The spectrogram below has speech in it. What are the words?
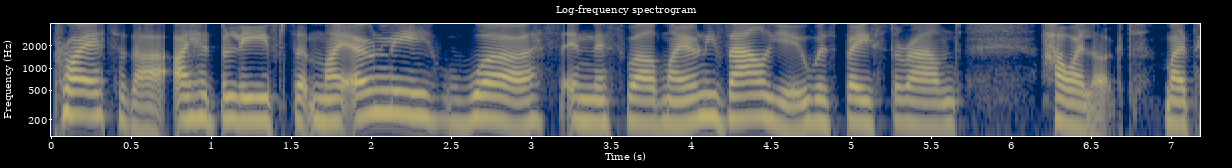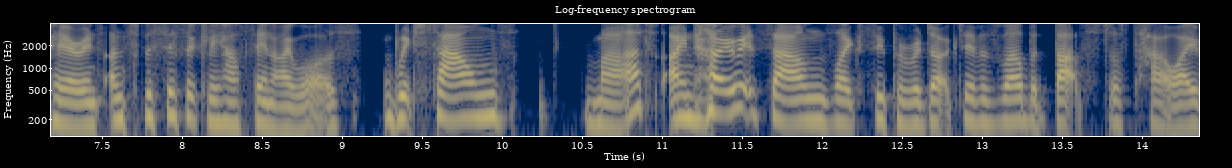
prior to that, I had believed that my only worth in this world, my only value was based around how I looked, my appearance, and specifically how thin I was, which sounds mad. I know it sounds like super reductive as well, but that's just how I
